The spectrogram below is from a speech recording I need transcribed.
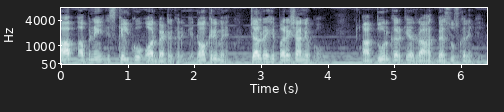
आप अपने स्किल को और बेटर करेंगे। नौकरी में चल रही परेशानियों को आप दूर करके राहत महसूस करेंगे।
